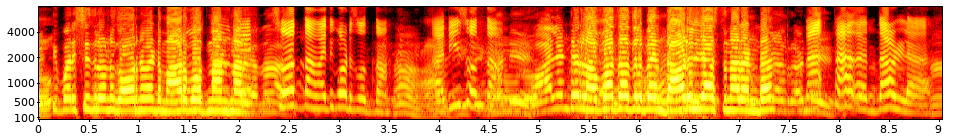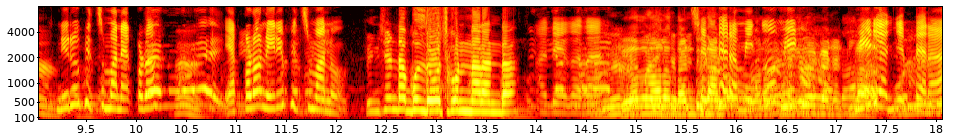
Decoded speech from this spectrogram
ఎట్టి పరిస్థితుల్లోనూ గవర్నమెంట్ మారబోతున్నా అంటున్నారు కదా. చూద్దాం అది కూడా చూద్దాం. అది చూద్దాం. వాలంటీర్లు అవ్వాతాతల పైన దాడులు చేస్తున్నారంట. దా- దాళ్ళ నిరూపించమను ఎక్కడో. ఎక్కడో నిరూపించమను. పింఛన్ డబ్బులు దోచుకుంటున్నారంట. అదే కదా. చెప్పారా మీకు? మీడియా అని చెప్పారా?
